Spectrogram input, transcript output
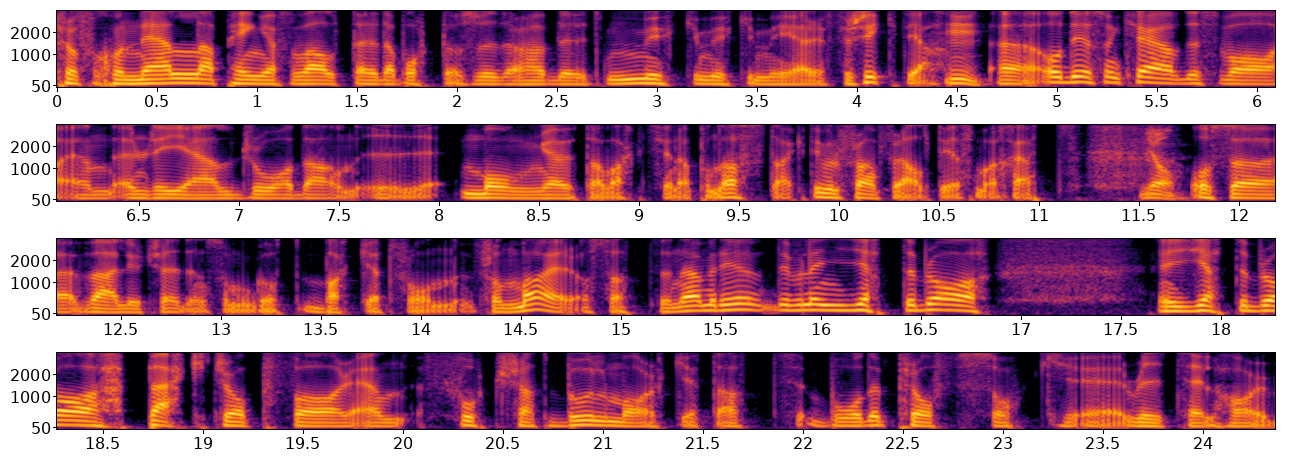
professionella pengaförvaltare där borta och så vidare har blivit mycket, mycket mer försiktiga. Mm. Uh, och det som krävdes var en, en rejäl drawdown i många utav aktierna på Nasdaq. Det är väl framförallt det som har skett. Ja. Och så value traden som gått backat från, från maj. Så att, nej, men det, det är väl en jättebra en jättebra backdrop för en fortsatt bull market att både proffs och eh, retail har,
